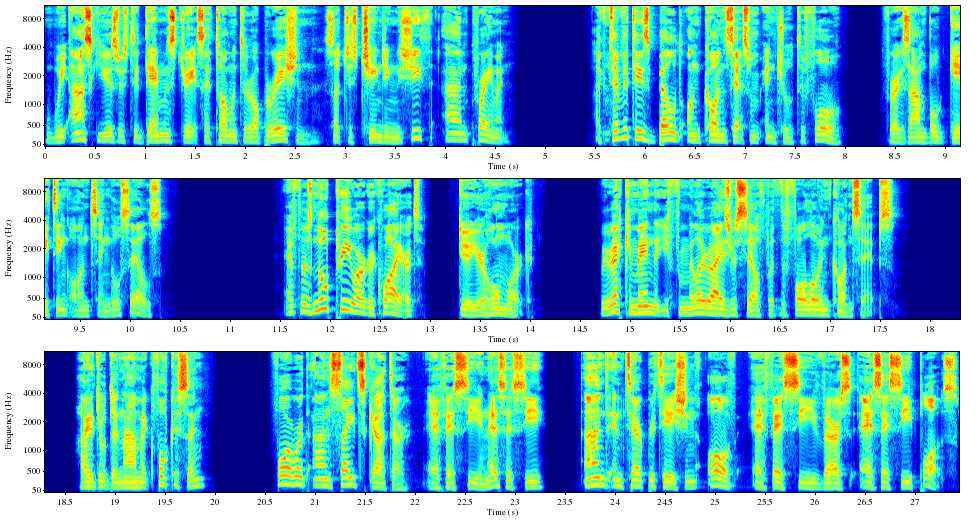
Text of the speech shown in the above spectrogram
we ask users to demonstrate cytometer operation, such as changing the sheath and priming. Activities build on concepts from intro to flow, for example, gating on single cells. If there's no pre work required, do your homework we recommend that you familiarise yourself with the following concepts. Hydrodynamic focusing, forward and side scatter, FSC and SSC, and interpretation of FSC versus SSC plots,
